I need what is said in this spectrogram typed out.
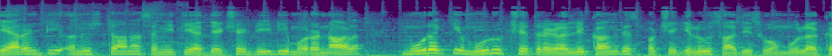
ಗ್ಯಾರಂಟಿ ಅನುಷ್ಠಾನ ಸಮಿತಿ ಅಧ್ಯಕ್ಷ ಡಿಡಿ ಮೊರನಾಳ್ ಮೂರಕ್ಕೆ ಮೂರು ಕ್ಷೇತ್ರಗಳಲ್ಲಿ ಕಾಂಗ್ರೆಸ್ ಪಕ್ಷ ಗೆಲುವು ಸಾಧಿಸುವ ಮೂಲಕ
